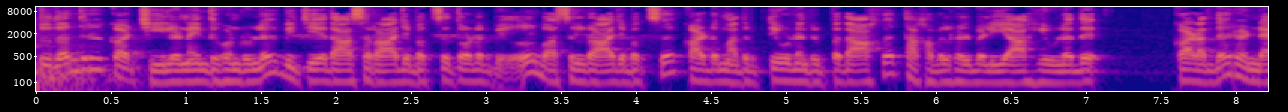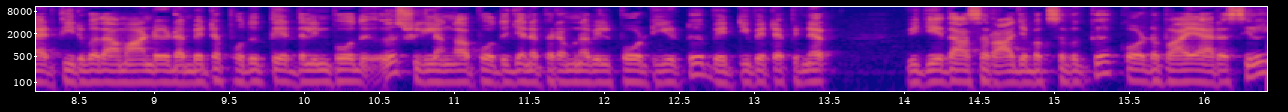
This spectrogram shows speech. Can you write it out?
சுதந்திர கட்சியில் இணைந்து கொண்டுள்ள விஜயதாச ராஜபக்ச தொடர்பில் பசில் ராஜபக்ச கடும் அதிருப்தியுடன் இருப்பதாக தகவல்கள் வெளியாகியுள்ளது. கடந்த இரண்டாயிரத்தி இருபதாம் ஆண்டு இடம்பெற்ற பொதுத் தேர்தலின் போது ஸ்ரீலங்கா பொதுஜன பெரமுனவில் போட்டியிட்டு வெற்றி பெற்ற பின்னர் விஜயதாச ராஜபக்சவுக்கு கோட்டபாய அரசில்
